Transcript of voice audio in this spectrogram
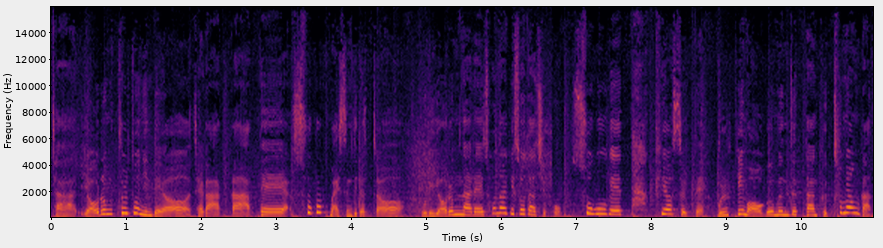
자, 여름 쿨톤인데요. 제가 아까 앞에 수국 말씀드렸죠. 우리 여름날에 소나기 쏟아지고 수국에 탁 피었을 때 물기 머금은 듯한 그 투명감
